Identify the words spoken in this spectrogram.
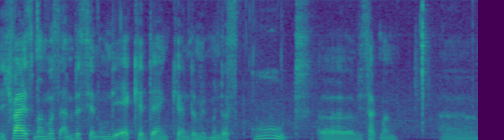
ich weiß, man muss ein bisschen um die Ecke denken, damit man das gut, äh, wie sagt man, ähm,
